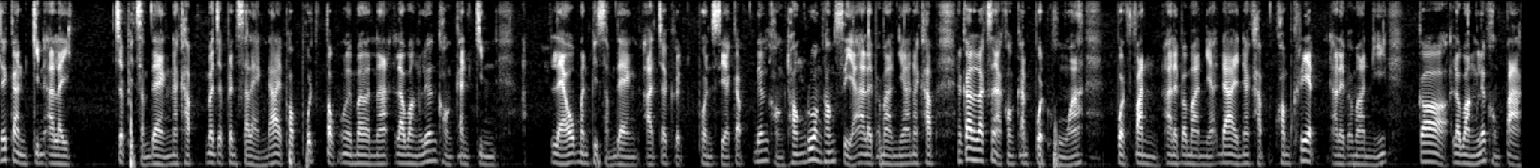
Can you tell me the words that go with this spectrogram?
ด้วยการกินอะไรจะผิดสำแดงนะครับ มันจะเป็นแสลงได้เพราะพุทธตกเมือบรณะระวังเรื่องของการกิน แล้วมันผิดสำแดงอาจจะเกิดผลเสียกับเรื่องของท้องร่วงท้องเสียอะไรประมาณนี้นะครับ แล้วก็ลักษณะของการปวดหัว วดฟันอะไรประมาณนี้ได้นะครับ ความเครียดอะไรประมาณนี้ ก็ระวังเรื่องของปาก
